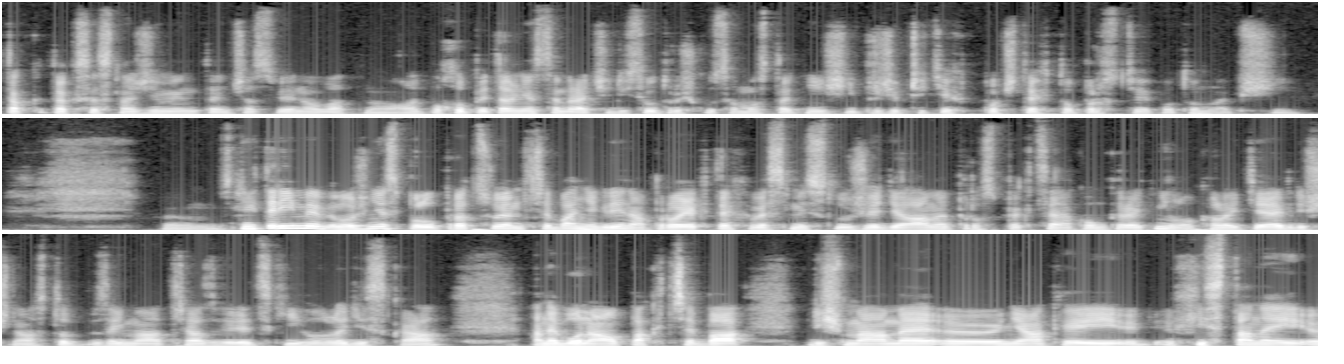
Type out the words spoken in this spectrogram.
tak, tak se snažím jim ten čas věnovat. No. Ale pochopitelně jsem radši, když jsou trošku samostatnější, protože při těch počtech to prostě je potom lepší. Ehm, s některými vyloženě spolupracujeme třeba někdy na projektech ve smyslu, že děláme prospekce na konkrétní lokalitě, když nás to zajímá třeba z vědeckého hlediska, anebo naopak třeba, když máme e, nějaký chystaný e,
